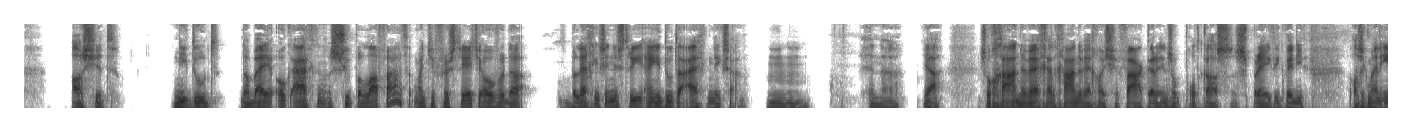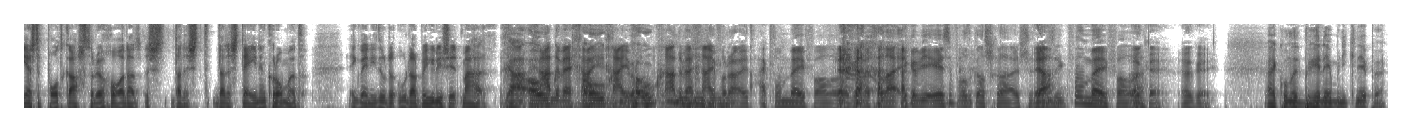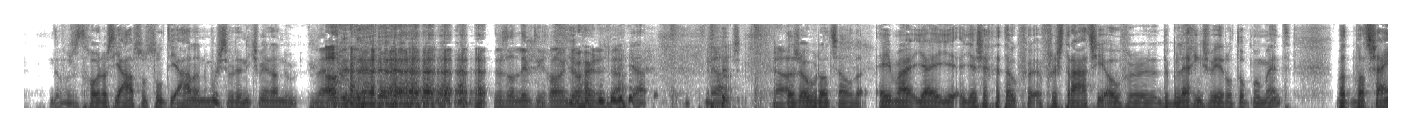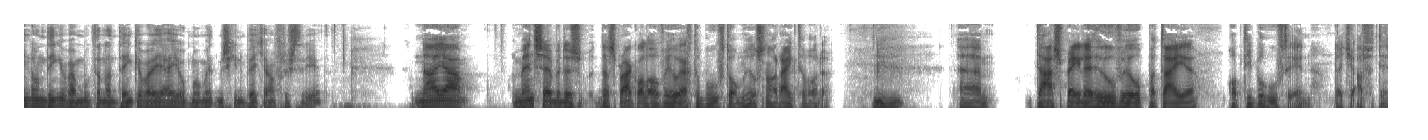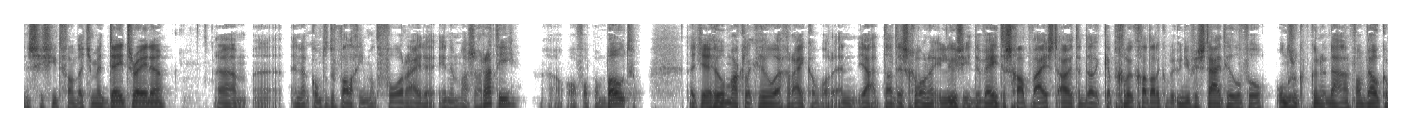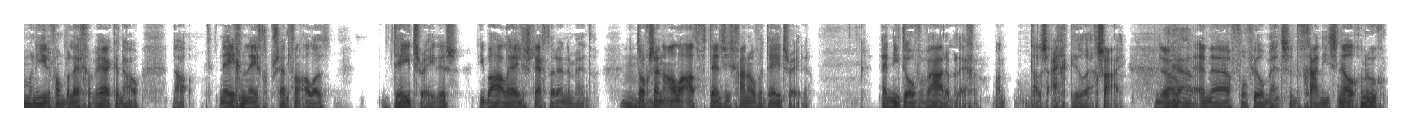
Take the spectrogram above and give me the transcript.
als je het niet doet, dan ben je ook eigenlijk een super lafaard. Want je frustreert je over de beleggingsindustrie en je doet er eigenlijk niks aan. Mm. En uh, ja, zo gaandeweg en gaandeweg als je vaker in zo'n podcast spreekt. Ik weet niet, als ik mijn eerste podcast terug hoor, dat is, dat is, dat is stenen krommend. Ik weet niet hoe, de, hoe dat bij jullie zit, maar ja, ook, gaandeweg, ga je, ook, ga je, ook. gaandeweg ga je vooruit. ik vond meevallen. ik, heb gelu- ik heb je eerste podcast geluisterd, ja? dus ik vond meevallen. Oké, okay, oké. Okay. Wij konden het begin helemaal niet knippen. Dan was het gewoon, als die avond stond die aan en dan moesten we er niks meer aan doen. Nee. Oh. dus dan liep hij gewoon door. ja. Ja. Dus, ja. Dat is overal hetzelfde. Hey, maar jij, jij zegt net ook frustratie over de beleggingswereld op het moment. Wat, wat zijn dan dingen, waar moet ik dan aan denken, waar jij op het moment misschien een beetje aan frustreert? Nou ja, mensen hebben dus, daar spraken we al over, heel erg de behoefte om heel snel rijk te worden. Mm -hmm. um, daar spelen heel veel partijen op die behoefte in. Dat je advertenties ziet van dat je met daytraden... Um, uh, en dan komt er toevallig iemand voorrijden in een Maserati uh, of op een boot. Dat je heel makkelijk heel erg rijk kan worden. En ja, dat is gewoon een illusie. De wetenschap wijst uit. En dat, ik heb het geluk gehad dat ik op de universiteit heel veel onderzoek heb kunnen doen van welke manieren van beleggen werken nou. Nou, 99% van alle daytraders, die behalen hele slechte rendementen. Mm. En toch zijn alle advertenties gaan over daytraden. En niet over waarde beleggen. Want dat is eigenlijk heel erg saai. Ja. Ja. En eh, voor veel mensen, dat gaat niet snel genoeg.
